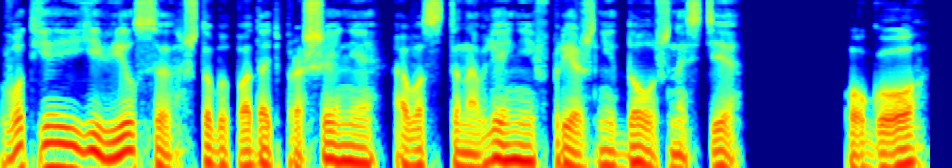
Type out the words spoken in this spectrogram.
Вот я и явился, чтобы подать прошение о восстановлении в прежней должности. Ого,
